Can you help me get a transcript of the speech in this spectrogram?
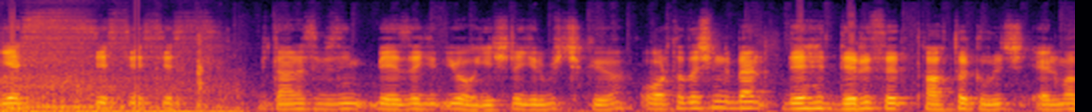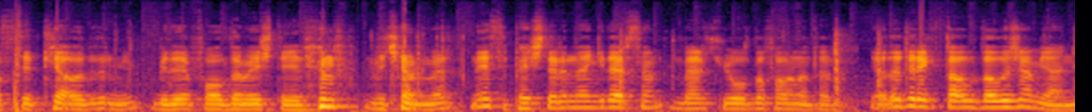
Yes, yes, yes, yes. Tanesi bizim beyze gidiyor. Yeşile girmiş çıkıyor. Ortada şimdi ben de, deri set, tahta kılıç, elmas set diye alabilir miyim? Bir de fall damage diyelim. Mükemmel. Neyse peşlerinden gidersem belki yolda falan atarım. Ya da direkt dal dalacağım yani.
